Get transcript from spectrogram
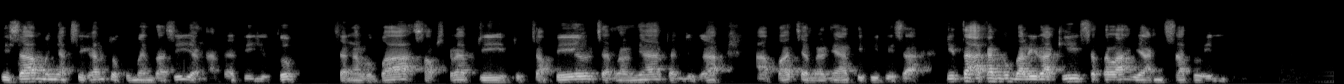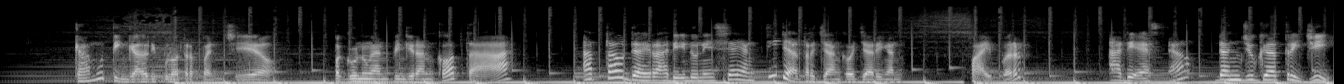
bisa menyaksikan dokumentasi yang ada di YouTube Jangan lupa subscribe di Dukcapil channelnya dan juga apa channelnya TV Desa. Kita akan kembali lagi setelah yang satu ini. Kamu tinggal di pulau terpencil, pegunungan pinggiran kota, atau daerah di Indonesia yang tidak terjangkau jaringan fiber, ADSL, dan juga 3G.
